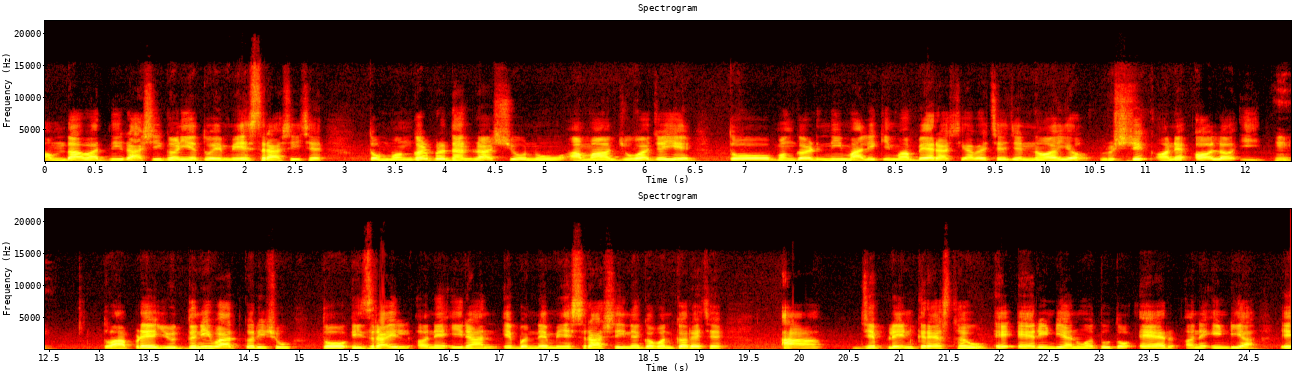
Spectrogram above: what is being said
અમદાવાદની રાશિ ગણીએ તો એ મેષ રાશિ છે. તો મંગળ પ્રધાન રાશિઓનું આમાં જોવા જઈએ તો મંગળની માલિકીમાં બે રાશિ આવે છે જે નય વૃશ્ચિક અને અલ ઈ. તો આપણે યુદ્ધની વાત કરીશું તો ઇઝરાયલ અને ઈરાન એ બંને મેષ રાશિને ગવન કરે છે. આ જે પ્લેન ક્રેશ થયું એ એર ઇન્ડિયાનું હતું, તો એર અને ઇન્ડિયા એ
